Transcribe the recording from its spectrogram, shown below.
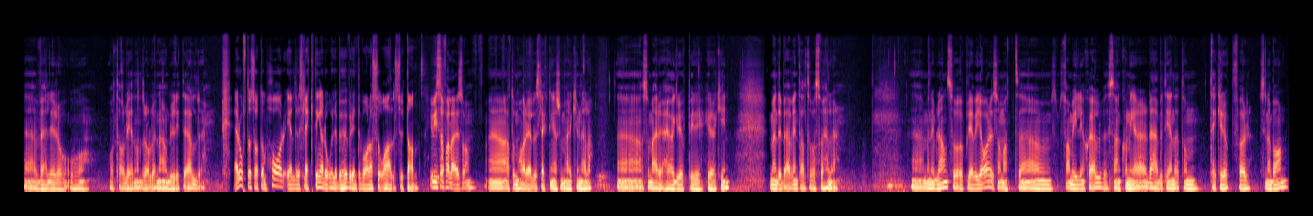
eh, väljer att, att ta ledande roller när de blir lite äldre. Är det ofta så att de har äldre släktingar då eller behöver det inte vara så alls? Utan... I vissa fall är det så. Eh, att de har äldre släktingar som är kriminella. Som är högre upp i hierarkin. Men det behöver inte alltid vara så heller. Men ibland så upplever jag det som att familjen själv sanktionerar det här beteendet. De täcker upp för sina barn.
